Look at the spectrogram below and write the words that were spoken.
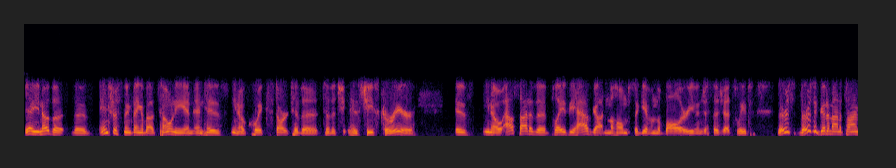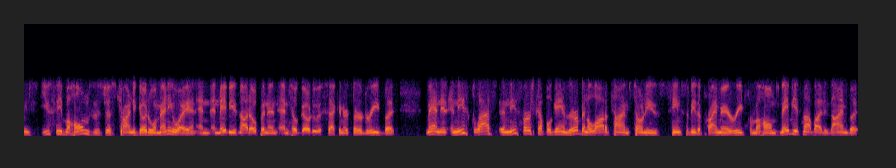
Yeah, you know the the interesting thing about Toney and, and his you know quick start to the to the his Chiefs career is you know outside of the plays he has gotten Mahomes to give him the ball or even just the jet sweeps, there's there's a good amount of times you see Mahomes is just trying to go to him anyway, and and, and maybe he's not open and, and he'll go to a second or third read, but man, in, in these last in these first couple games, there have been a lot of times Toney seems to be the primary read for Mahomes. Maybe it's not by design, but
